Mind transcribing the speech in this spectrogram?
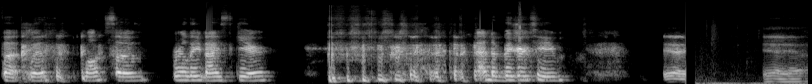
but with lots of really nice gear and a bigger team. Yeah, yeah. Yeah,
